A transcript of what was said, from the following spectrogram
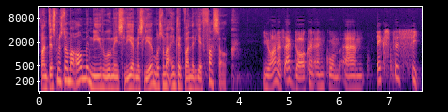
want dis mos nou maar al manier hoe mens leer. Mens leer mos nou maar eintlik wanneer jy vashaak Johannes ek daar kan inkom. Ehm um, eksplisiet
